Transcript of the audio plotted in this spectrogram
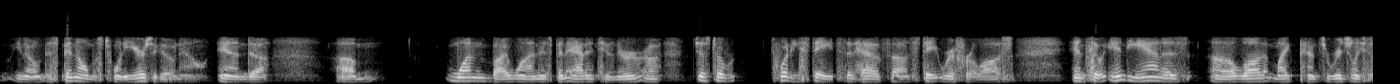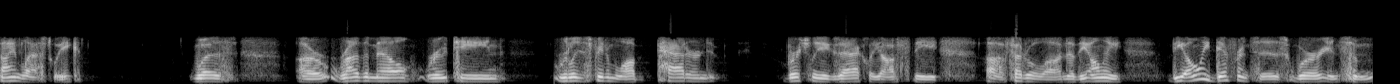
you know it's been almost 20 years ago now, and uh, um, one by one has been added to, and there are uh, just over 20 states that have uh, state RFRA laws. And so Indiana's uh, law that Mike Pence originally signed last week was a run of the mill, routine religious freedom law patterned virtually exactly off the uh, federal law. Now, the only the only differences were in some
